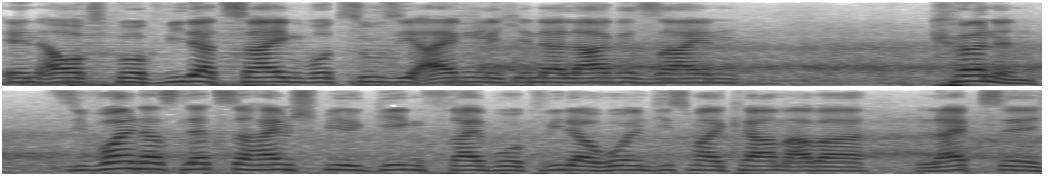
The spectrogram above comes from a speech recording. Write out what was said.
in Augsburg wieder zeigen, wozu sie eigentlich in der Lage sein können. Sie wollen das letzte Heimspiel gegen Freiburg wiederholen. Diesmal kam aber Leipzig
